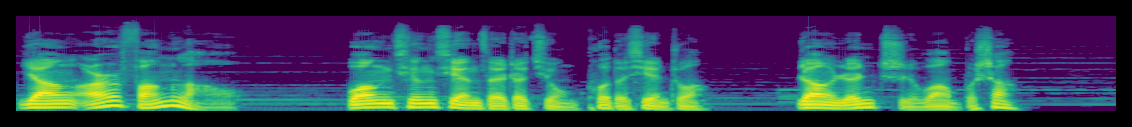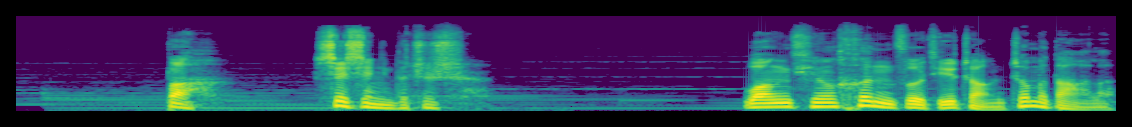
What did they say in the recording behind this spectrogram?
养儿防老，汪清现在这窘迫的现状，让人指望不上。爸，谢谢你的支持。汪清恨自己长这么大了，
